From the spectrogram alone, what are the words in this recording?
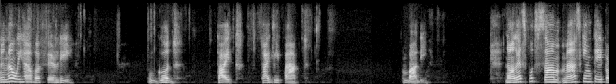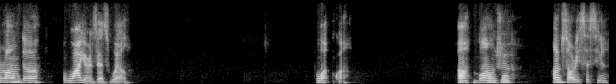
And now we have a fairly good, tight, tightly packed body. Now let's put some masking tape around the wires as well. What? Ah, bon, je... I'm sorry, Cécile.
